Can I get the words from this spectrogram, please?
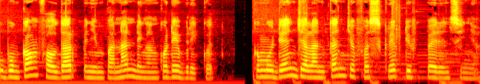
Hubungkan folder penyimpanan dengan kode berikut. Kemudian jalankan JavaScript dependency-nya.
